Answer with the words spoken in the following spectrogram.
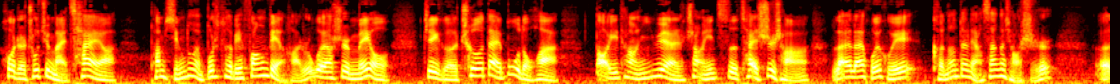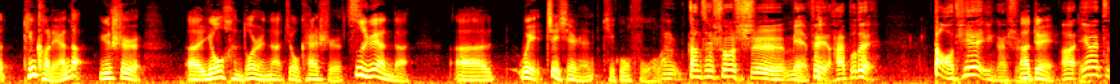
或者出去买菜啊，他们行动也不是特别方便哈。如果要是没有这个车代步的话，到一趟医院上一次菜市场，来来回回可能得两三个小时，呃，挺可怜的。于是，呃，有很多人呢就开始自愿的，呃。为这些人提供服务。嗯，刚才说是免费还不对，倒贴应该是。啊，对。啊，因为他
